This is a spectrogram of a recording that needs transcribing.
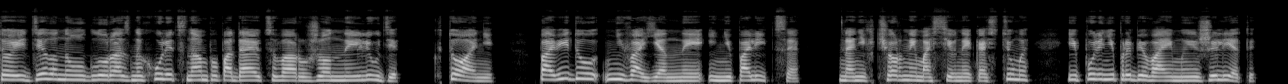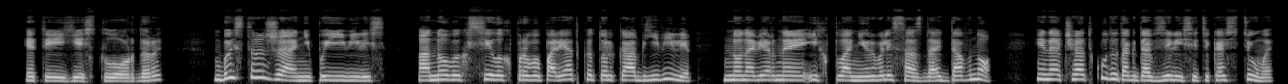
То и дело на углу разных улиц нам попадаются вооруженные люди. Кто они? По виду не военные и не полиция. На них черные массивные костюмы и пуленепробиваемые жилеты. Это и есть лордеры. Быстро же они появились. О новых силах правопорядка только объявили, но, наверное, их планировали создать давно. Иначе откуда тогда взялись эти костюмы?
